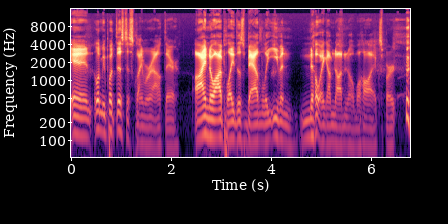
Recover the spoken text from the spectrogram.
and let me put this disclaimer out there. I know I played this badly, even knowing I'm not an Omaha expert.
